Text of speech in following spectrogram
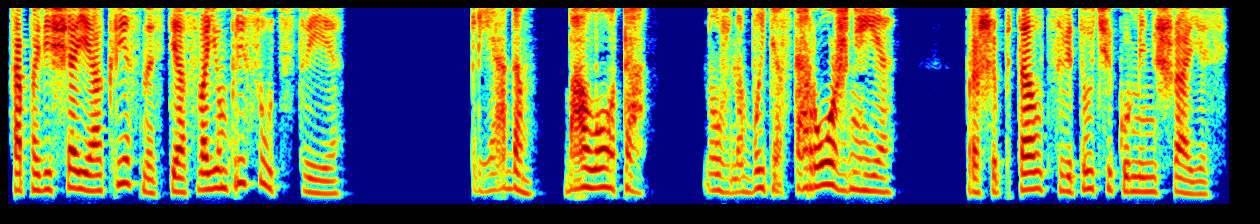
оповещая окрестности о своем присутствии. «Рядом болото. Нужно быть осторожнее», — прошептал цветочек, уменьшаясь.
